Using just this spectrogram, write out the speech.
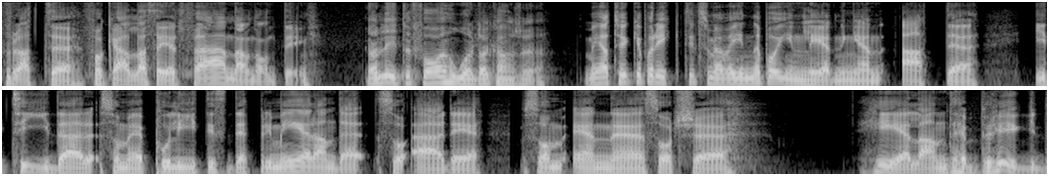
för att eh, få kalla sig ett fan av någonting. Är lite för hårda kanske. Men jag tycker på riktigt, som jag var inne på i inledningen, att eh, i tider som är politiskt deprimerande så är det som en eh, sorts eh, helande brygd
